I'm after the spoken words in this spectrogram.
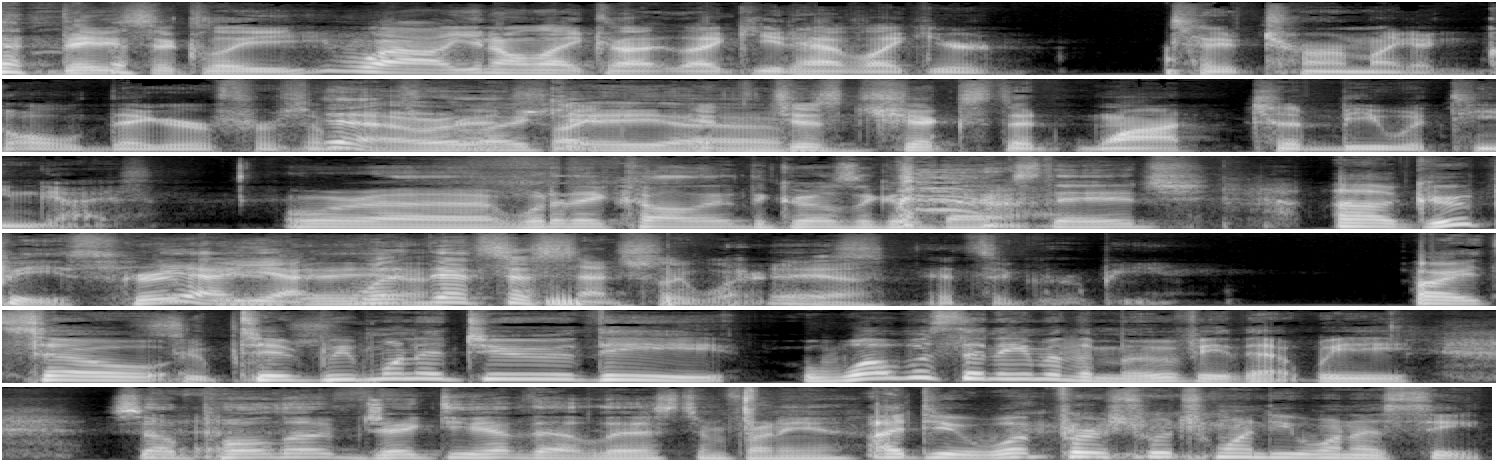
basically well, you know, like uh, like you'd have like your t- term like a gold digger for someone. Yeah, or rich. like a, um, it's just chicks that want to be with team guys. Or uh, what do they call it? The girls that go backstage. uh, groupies. yeah, Groupies, yeah, yeah, Well, yeah. that's essentially what it is. Yeah, It's a groupie. All right. So, Super did we want to do the? What was the name of the movie that we? So pull up, Jake. Do you have that list in front of you? I do. What first? Which one do you want to see?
